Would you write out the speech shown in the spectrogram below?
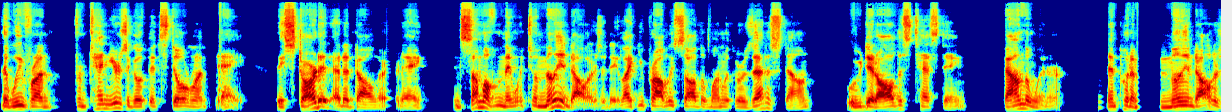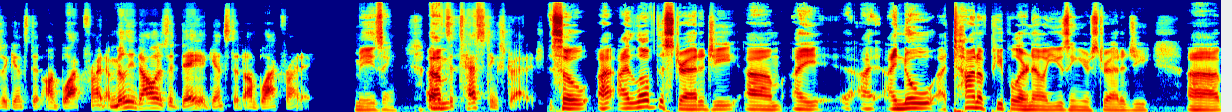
that we've run from 10 years ago that still run today. They started at a dollar a day, and some of them they went to a million dollars a day. Like you probably saw the one with Rosetta Stone, where we did all this testing, found the winner, then put a million dollars against it on Black Friday. A million dollars a day against it on Black Friday. Amazing. Um, it's a testing strategy. So I, I love the strategy. Um, I, I, I know a ton of people are now using your strategy. Uh,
